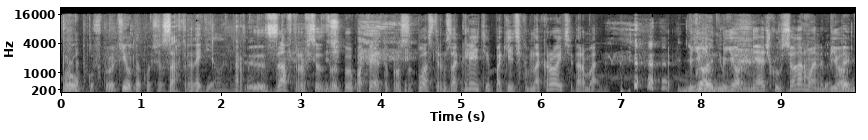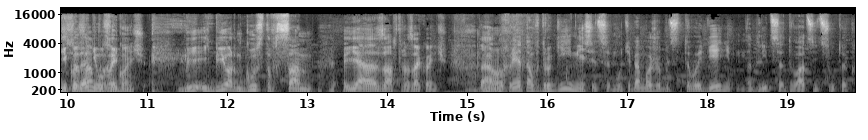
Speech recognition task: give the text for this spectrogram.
пробку вкрутил такой, все, завтра доделаем, нормально. Завтра все, пока это просто пластырем заклейте, пакетиком накройте, нормально. Бьорн, Бьорн, не очку, все нормально, Бьорн. Никуда не уходи. закончу. Бьорн Густавсон, я завтра закончу. Да, но... но при этом в другие месяцы у тебя может быть световой день длится 20 суток,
